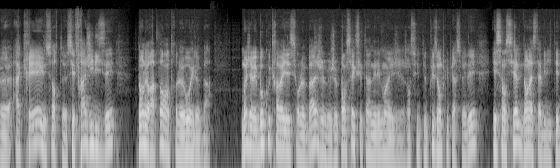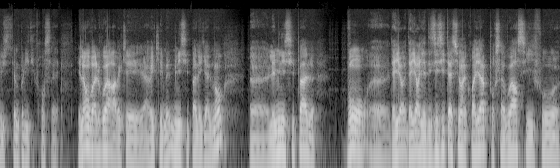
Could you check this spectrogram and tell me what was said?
euh, a créé une sorte, s'est fragilisé dans le rapport entre le haut et le bas. Moi, j'avais beaucoup travaillé sur le bas. Je, pensais que c'était un élément, et j'en suis de plus en plus persuadé, essentiel dans la stabilité du système politique français. Et là, on va le voir avec les, avec les municipales également. Euh, les municipales vont. Euh, d'ailleurs, il y a des hésitations incroyables pour savoir s'il faut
